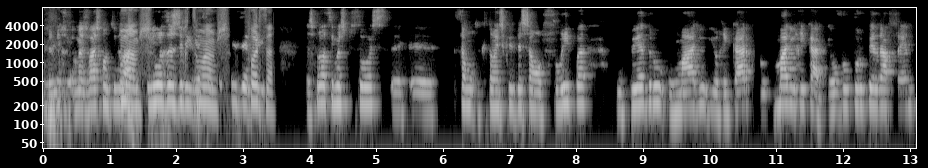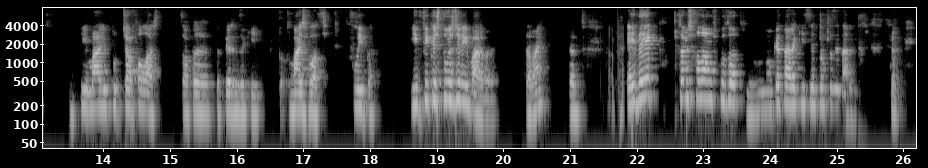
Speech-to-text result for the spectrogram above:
Mas, mas vais continuar, tomamos, continuas a gerir. Tomamos, força. As próximas pessoas uh, são, que estão inscritas são a Filipa, o Pedro, o Mário e o Ricardo. Mário e Ricardo, eu vou pôr o Pedro à frente e Mário, porque já falaste, só para, para termos aqui mais vozes. Filipa. E ficas tu a gerir, Bárbara. Está bem? Portanto, a ideia é que possamos falar uns com os outros. Não quero estar aqui sempre a fazer tarde.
